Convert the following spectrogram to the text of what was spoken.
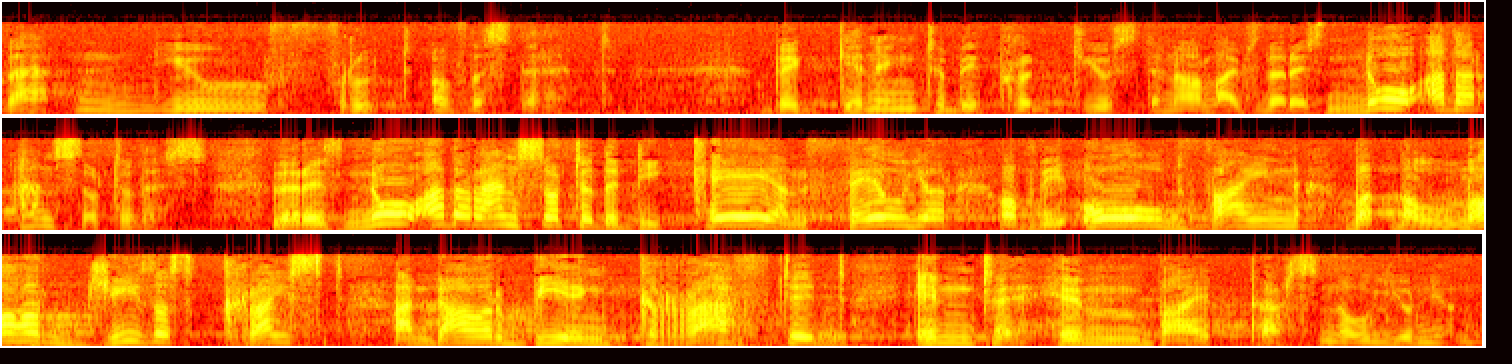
that new fruit of the Spirit beginning to be produced in our lives. There is no other answer to this. There is no other answer to the decay and failure of the old vine but the Lord Jesus Christ and our being grafted into Him by personal union.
